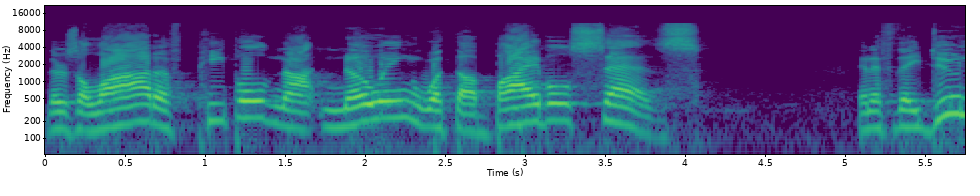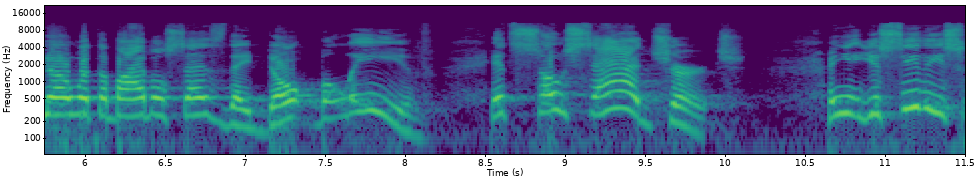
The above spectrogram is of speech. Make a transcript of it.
There's a lot of people not knowing what the Bible says. And if they do know what the Bible says, they don't believe. It's so sad, church. And you, you see these,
